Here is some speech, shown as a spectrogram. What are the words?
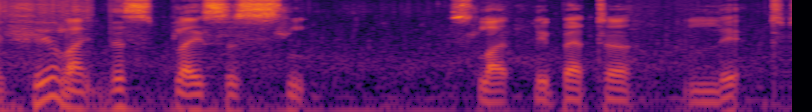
I feel like this place is sl slightly better lit.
